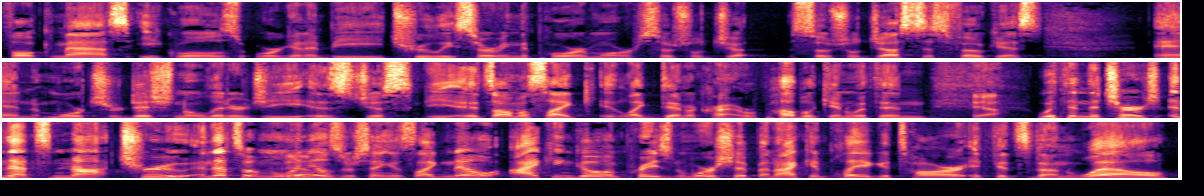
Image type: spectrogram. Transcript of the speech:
folk mass equals we're going to be truly serving the poor, more social ju- social justice focused, and more traditional liturgy is just it's almost like like Democrat Republican within Yeah. within the church, and that's not true. And that's what millennials are saying. It's like no, I can go and praise and worship, and I can play a guitar if it's done well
